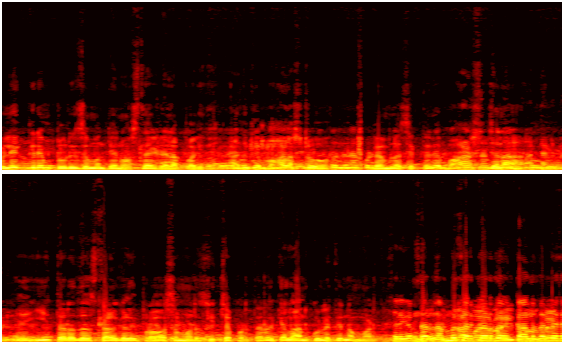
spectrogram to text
ಪಿಲಿಗ್ರಿಮ್ ಟೂರಿಸಮ್ ಅಂತ ಏನು ಹೊಸದಾಗಿ ಡೆವಲಪ್ ಆಗಿದೆ. ಅದಕ್ಕೆ ಬಹಳಷ್ಟು ಬೆಂಬಲ ಸಿಗ್ತದೆ. ಬಹಳಷ್ಟು ಜನ ಈ ಥರದ ಸ್ಥಳಗಳಿಗೆ ಪ್ರವಾಸ ಮಾಡೋದಕ್ಕೆ ಇಚ್ಛೆ ಪಡ್ತಾರೆ. ಅದಕ್ಕೆಲ್ಲ ಅನುಕೂಲತೆ ನಾವು ಮಾಡ್ತೀವಿ. ಸರ್ ನಮ್ಮ ಸರ್ಕಾರದ ಕಾಲದಲ್ಲೇ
